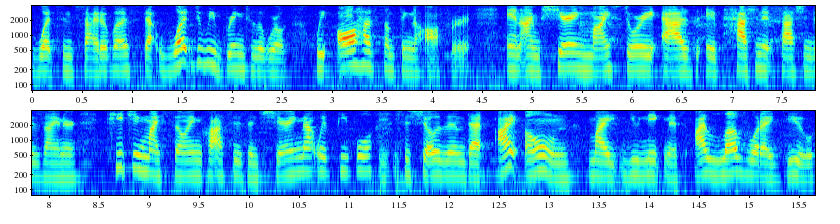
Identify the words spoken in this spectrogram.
what's inside of us, that what do we bring to the world? We all have something to offer. And I'm sharing my story as a passionate fashion designer, teaching my sewing classes and sharing that with people to show them that I own my uniqueness. I love what I do,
